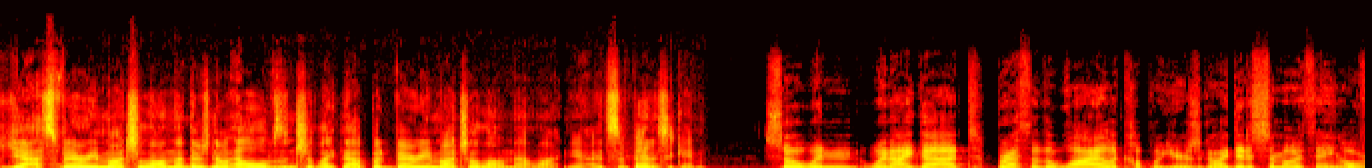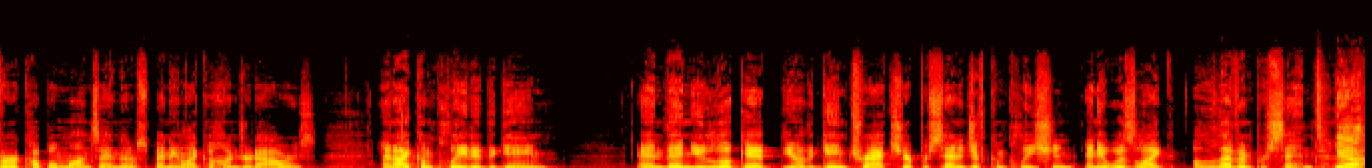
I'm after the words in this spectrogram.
yes, very much along that. There's no elves and shit like that, but very much along that line. Yeah, it's a fantasy game. So when when I got Breath of the Wild a couple years ago, I did a similar thing. Over a couple months, I ended up spending like hundred hours, and I completed the game. And then you look at you know the game tracks your percentage of completion, and it was like eleven percent. Yeah.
